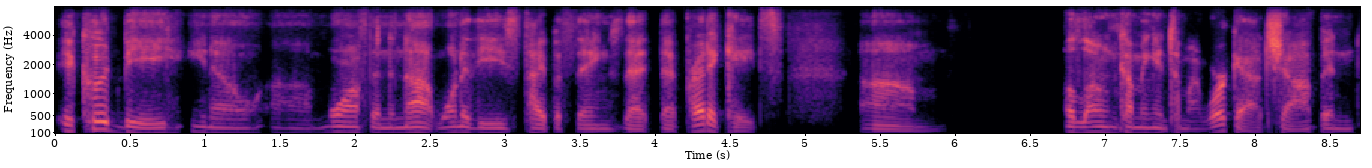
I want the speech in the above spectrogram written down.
it could be, you know, um, more often than not, one of these type of things that that predicates um, a loan coming into my workout shop, and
